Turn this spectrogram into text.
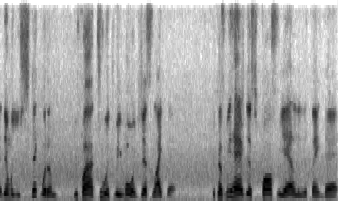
And then when you stick with them, you find two or three more just like that because we have this false reality to think that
